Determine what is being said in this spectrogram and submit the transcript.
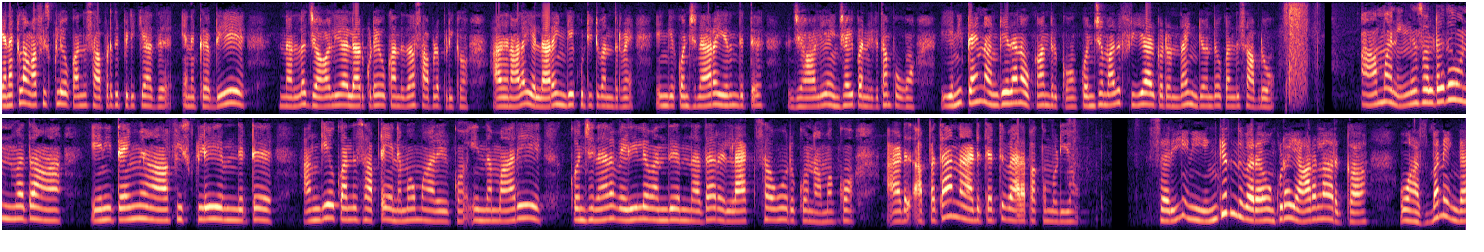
எனக்கெல்லாம் ஆஃபீஸ்க்குள்ளே உட்காந்து சாப்பிட்றது பிடிக்காது. எனக்கு அப்படியே நல்லா ஜாலியாக எல்லாரும் கூட உட்காந்து தான் சாப்பிட பிடிக்கும். அதனால் எல்லாரும் இங்கே கூட்டிகிட்டு வந்துடுவேன் இங்கே கொஞ்சம் நேரம் இருந்துட்டு ஜாலியாக என்ஜாய் பண்ணிட்டு தான் போவோம். எனி டைம் அங்கேயே தானே உட்காந்துருக்கோம். கொஞ்சமாவது ஃப்ரீயாக இருக்கட்டும் தான் இங்கே வந்து உட்காந்து சாப்பிடுவோம். ஆமாம் நீங்கள் சொல்கிறது உண்மை தான் எனி டைம் ஆஃபீஸ்க்குள்ளே இருந்துட்டு அங்கேயே உட்காந்து சாப்பிட்டா என்னமோ மாறி இருக்கும். இந்த மாதிரி கொஞ்ச நேரம் வெளியில் வந்து இருந்தால் தான் ரிலாக்ஸாகவும் இருக்கும் நமக்கும். அடு அப்போ தான் நான் அடுத்தடுத்து வேலை பார்க்க முடியும். சரி நீ எங்கேருந்து வர? உன் கூட யாரெல்லாம் இருக்கா? உன் ஹஸ்பண்ட் எங்க?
